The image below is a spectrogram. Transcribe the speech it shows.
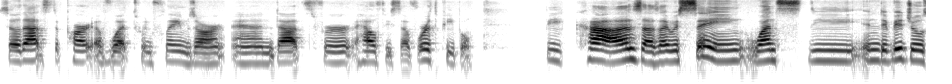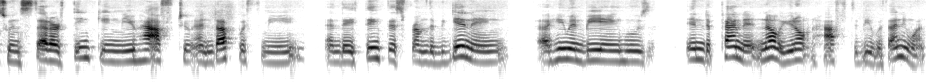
So that's the part of what twin flames are, and that's for healthy self worth people. Because, as I was saying, once the individuals who instead are thinking you have to end up with me, and they think this from the beginning, a human being who's independent, no, you don't have to be with anyone.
